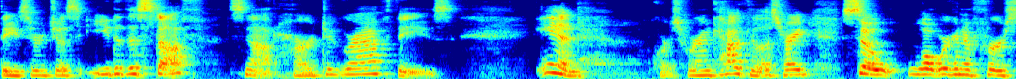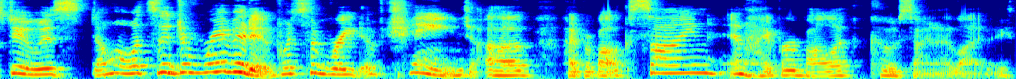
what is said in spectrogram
these are just e to the stuff. It's not hard to graph these. And of course, we're in calculus, right? So what we're going to first do is, oh, what's the derivative? What's the rate of change of hyperbolic sine and hyperbolic cosine? I lied. I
